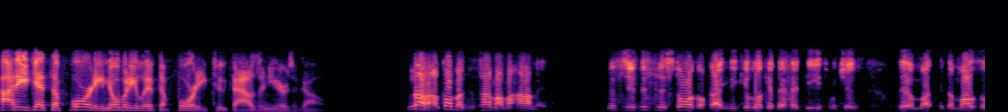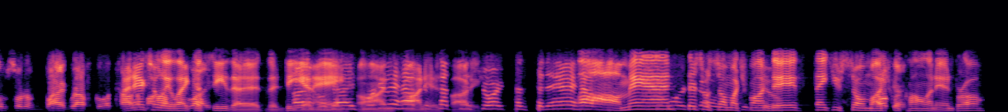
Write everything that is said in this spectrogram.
How do you get to 40? Nobody lived to 40 2,000 years ago. No, no, I'm talking about the time of Muhammad. This is just this is historical fact. You can look at the Hadith, which is the the Muslim sort of biographical account. I'd of actually like Muhammad's to see the, the All right, DNA well, guys, on, we're gonna have on to his cut body. this short because today I have Oh, man. This was so much fun, do. Dave. Thank you so much for calling in, bro.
